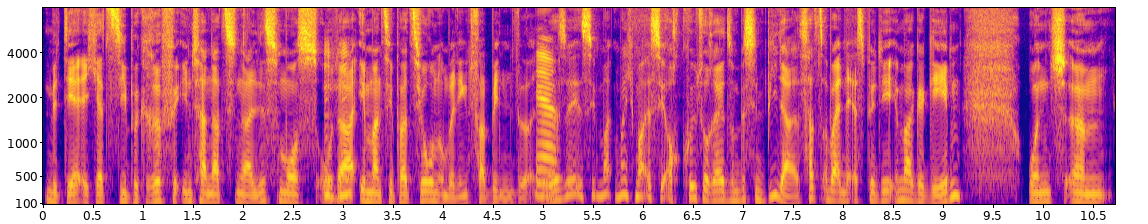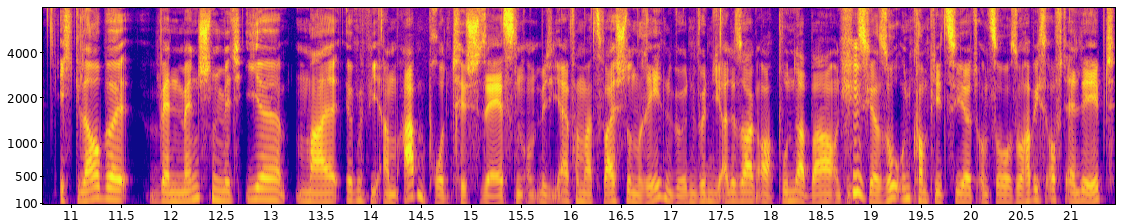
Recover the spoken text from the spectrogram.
mit der ich jetzt die Begriffe Internationalismus oder mhm. Emanzipation unbedingt verbinden würde. Ja. Also ist sie, manchmal ist sie auch kulturell so ein bisschen bieder. Das hat es aber in der SPD immer gegeben. Und ähm, ich glaube, wenn Menschen mit ihr mal irgendwie am Abendbrottisch säßen und mit ihr einfach mal zwei Stunden reden würden, würden die alle sagen, oh, wunderbar und die ist ja so unkompliziert und so. So habe ich es oft erlebt.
